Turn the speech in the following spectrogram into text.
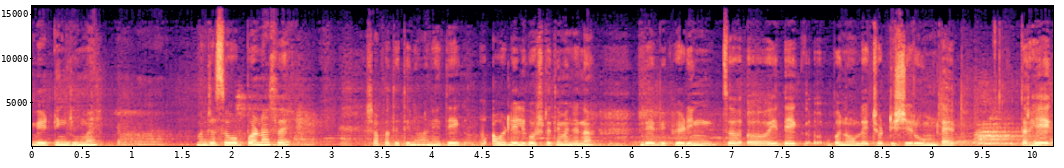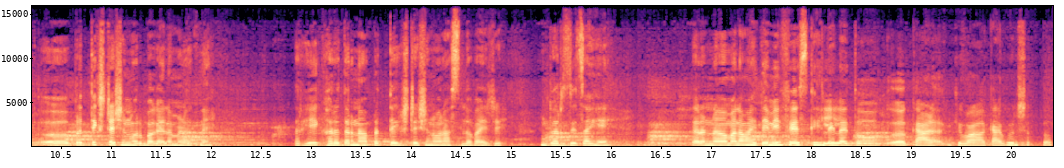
वेटिंग रूम आहे. म्हणजे असं ओपनच आहे. अशा पद्धतीनं. आणि इथे एक आवडलेली गोष्ट ती म्हणजे ना बेबी फिडिंगचं इथे एक बनवलं आहे छोटीशी रूम टाईप तर हे प्रत्येक स्टेशनवर बघायला मिळत नाही. तर हे खरं तर ना प्रत्येक स्टेशनवर असलं पाहिजे. गरजेचं आहे. कारण मला माहिती आहे मी फेस केलेला आहे तो काळ किंवा काय म्हणू शकतो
